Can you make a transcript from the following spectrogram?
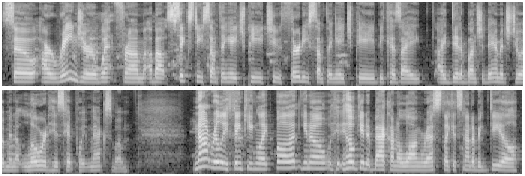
so our ranger went from about 60 something HP to 30 something HP because I, I did a bunch of damage to him and it lowered his hit point maximum. Not really thinking like, well, you know, he'll get it back on a long rest, like it's not a big deal.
